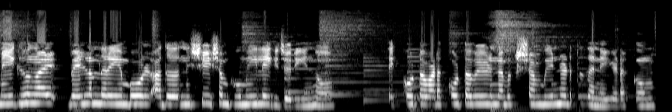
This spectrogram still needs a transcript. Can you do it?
മേഘങ്ങൾ വെള്ളം നിറയുമ്പോൾ അത് നിശേഷം ഭൂമിയിലേക്ക് ചൊരിയുന്നു. തെക്കോട്ടോ വടക്കോട്ടോ വീഴുന്ന വൃക്ഷം വീണ്ടെടുത്ത് തന്നെ കിടക്കും.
